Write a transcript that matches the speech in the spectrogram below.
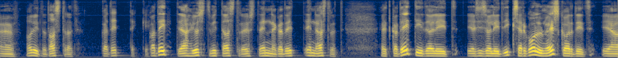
äh,, olid need Astrad? kadett äkki? kadett jah, just, mitte Astra, just enne kadett, enne Astrat. et kadetid olid ja siis olid XR3 Escordid ja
